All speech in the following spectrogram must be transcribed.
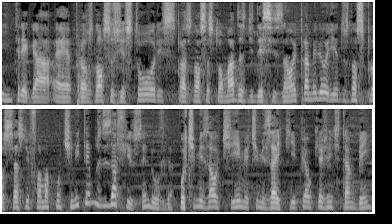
e entregar é, para os nossos gestores, para as nossas tomadas de decisão e para a melhoria dos nossos processos de forma contínua. E temos desafios, sem dúvida. Otimizar o time, otimizar a equipe é o que a gente também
